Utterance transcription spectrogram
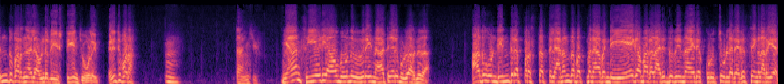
എന്ത് പറഞ്ഞാലും അവന്റെ ഒരു ഇഷ്ടികയും ചോളയും എനിക്ക് പാടാ. താങ്ക് യു ഞാൻ സി ഐ ഡി ആവാൻ പോകുന്ന വിവരം ഈ നാട്ടുകാർ മുഴുവൻ അറിഞ്ഞതാ. അതുകൊണ്ട് ഇന്ദ്രപ്രസ്ഥത്തിൽ അനന്തപത്മനാഭന്റെ ഏക മകൾ അരുന്ധതി നായരെ കുറിച്ചുള്ള രഹസ്യങ്ങൾ അറിയാൻ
